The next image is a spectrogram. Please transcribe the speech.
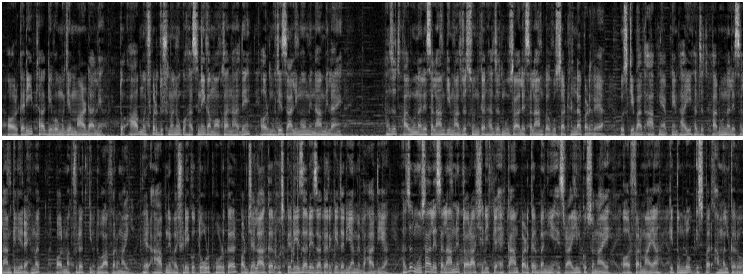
اور قریب تھا کہ وہ مجھے مار ڈالیں۔ تو آپ مجھ پر دشمنوں کو ہنسنے کا موقع نہ دیں اور مجھے ظالموں میں نہ ملائیں۔ حضرت ہارون علیہ السلام کی معذرت سن کر حضرت موسیٰ علیہ السلام کا غصہ ٹھنڈا پڑ گیا۔ اس کے بعد آپ نے اپنے بھائی حضرت ہارون علیہ السلام کے لیے رحمت اور مغفرت کی دعا فرمائی۔ پھر آپ نے بچڑے کو توڑ پھوڑ کر اور جلا کر اس کے ریزہ ریزہ کر کے دریا میں بہا دیا۔ حضرت موسیٰ علیہ السلام نے تورات شریف کے احکام پڑھ کر بنی اسرائیل کو سنائے اور فرمایا کہ تم لوگ اس پر عمل کرو۔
